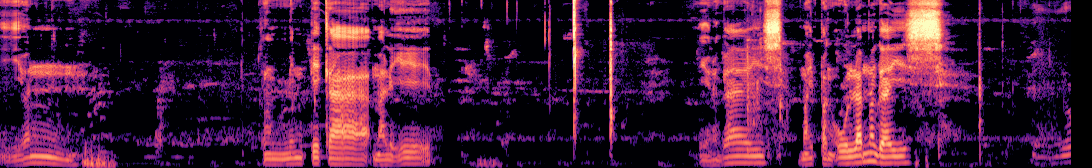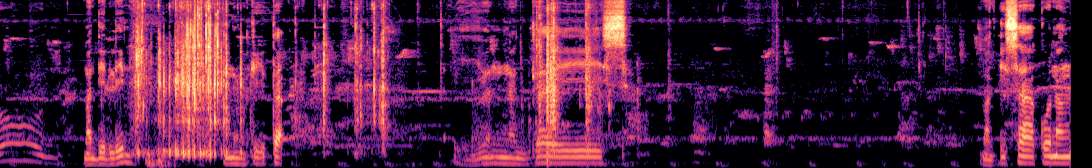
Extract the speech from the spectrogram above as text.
Yun. Itong minti ka maliit. Yun na guys. May pang-ulam na guys. Madilim. Anong kita? Ayun na guys. Mag-isa ako ng.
